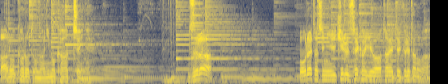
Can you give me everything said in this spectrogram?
あの頃と何も変わっちゃいねえ。ずら俺たちに生きる世界を与えてくれたのは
